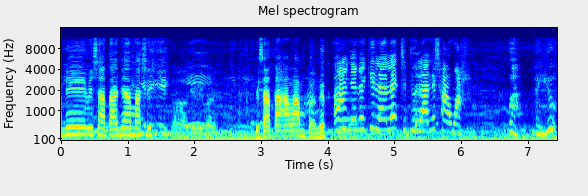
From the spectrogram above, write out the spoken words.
Ini wisatanya masih Mas. wisata alam banget. Ah, ngene iki lelek jedulane sawah. Wah, ayo.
